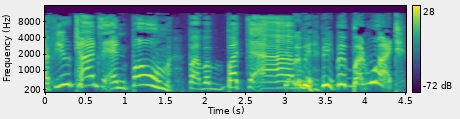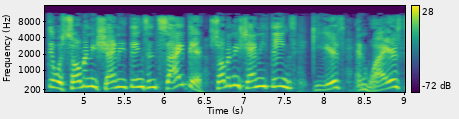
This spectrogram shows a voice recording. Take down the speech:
A few tugs and boom. But, but, but um, but, but, but what? there were so many shiny things inside there. So many shiny things. Gears and wires,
